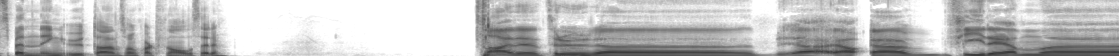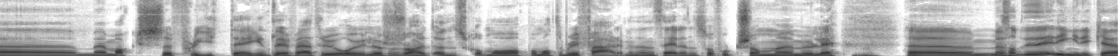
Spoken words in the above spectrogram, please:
spenning ut av en sånn kvartfinaleserie. Nei, det tror jeg ja, ja, ja, 4-1 eh, med maks flyt, egentlig. For jeg tror Oilers også har et ønske om å på en måte bli ferdig med den serien så fort som eh, mulig. Mm. Men samtidig, Ringerike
